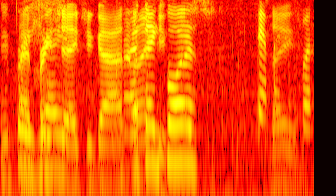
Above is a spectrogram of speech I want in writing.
We I appreciate you guys. All right, Thank thanks, you. boys. Stand by, this one.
